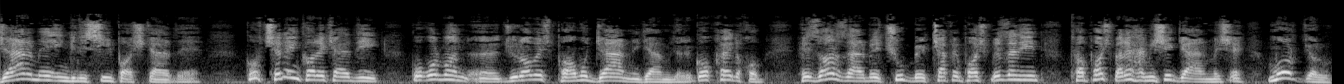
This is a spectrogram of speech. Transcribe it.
گرم انگلیسی پاش کرده. گفت چرا این کار کردی؟ گفت قربان جورابش پامو گرم نگه میداره. گفت خیلی خوب. هزار ضربه چوب به کف پاش بزنید تا پاش برای همیشه گرم بشه. مرد یارو.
